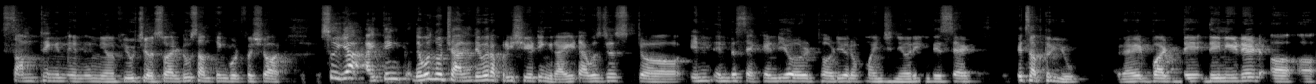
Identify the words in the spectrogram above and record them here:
something in, in, in your future. So I'll do something good for sure. So yeah, I think there was no challenge. They were appreciating, right? I was just uh, in in the second year, third year of my engineering. They said it's up to you right but they they needed a, a,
